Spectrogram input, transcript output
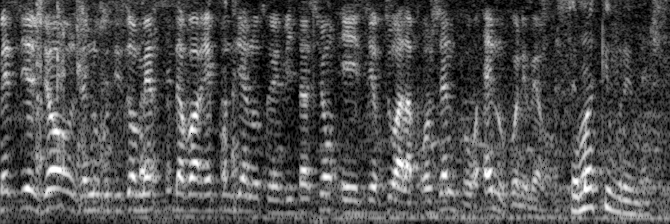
Monsieur Georges. Nous vous disons merci d'avoir répondu à notre invitation et surtout à la prochaine pour un nouveau numéro. C'est moi qui vous remercie.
